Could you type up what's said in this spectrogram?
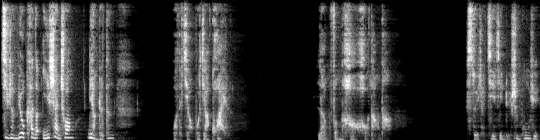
竟然没有看到一扇窗亮着灯。我的脚步加快了，冷风浩浩荡荡。随着接近女生公寓，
